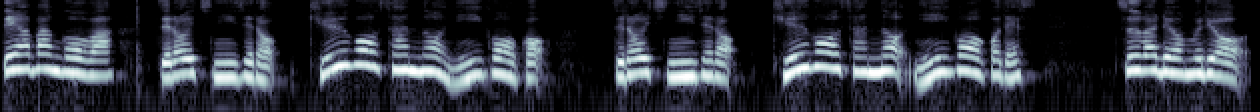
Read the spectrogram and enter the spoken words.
電話番号は0120-953-255、0120-953-255です。通話料無料、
